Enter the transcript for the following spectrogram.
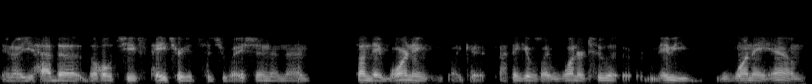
you know you had the the whole Chiefs Patriots situation and then Sunday morning like I think it was like 1 or 2 maybe 1 a.m.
